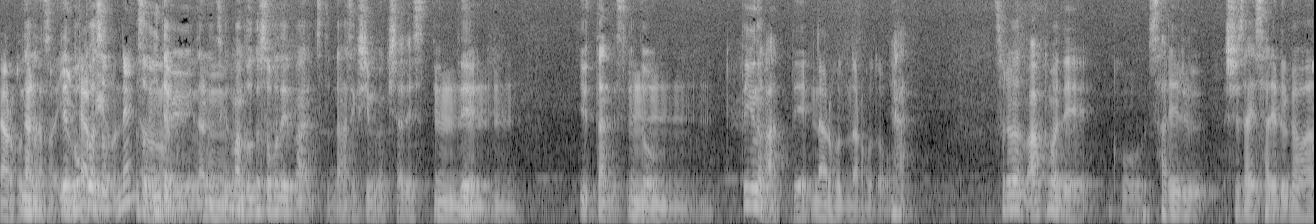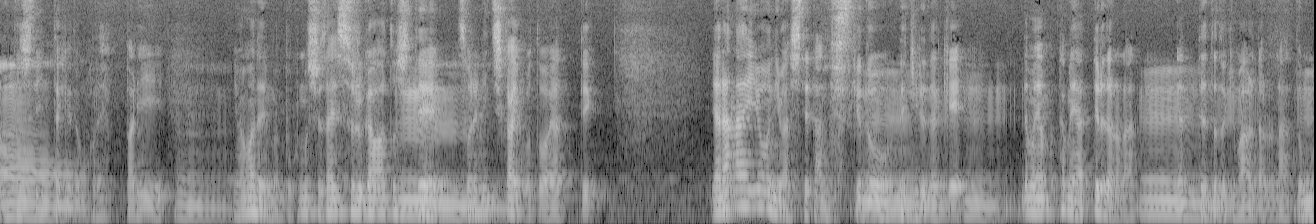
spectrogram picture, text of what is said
なるほど。なるほどイン僕はそタビューをね。そうインタビューになるんですけど、まあ、僕僕そこで、まあ、ちょっと長崎新聞記者ですって言って言ったんですけど、っていうのがあっていなるほどなるほど。やそれはあくまでこうされる取材される側として言ったけどうん。これやっぱりうん。今までも僕も取材する側としてうん。それに近いことはやってやらないようにはしてたんですけどうん。できるだけ。うん。でもや多分やってるだろうなやうん。ってた時もあるだろうなと思っ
